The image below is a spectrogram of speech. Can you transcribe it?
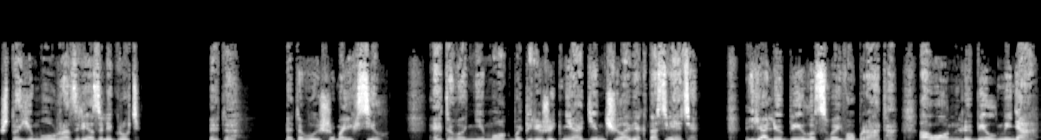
Что ему разрезали грудь? Это... это выше моих сил. Этого не мог бы пережить ни один человек на свете. Я любила своего брата, а он любил меня.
